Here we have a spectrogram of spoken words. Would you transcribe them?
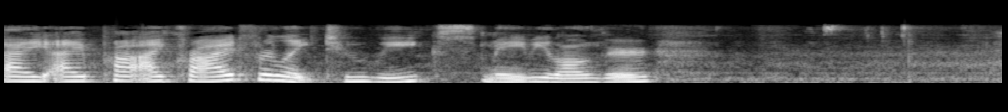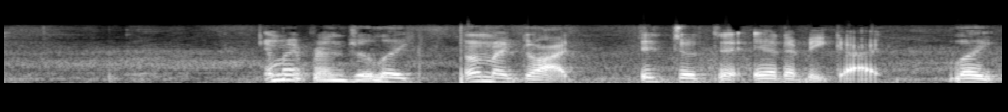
I I pro- I cried for like two weeks, maybe longer. And my friends are like, "Oh my god, it's just an anime guy." Like,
